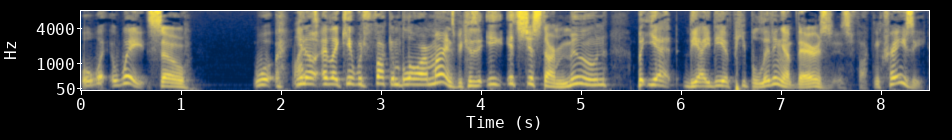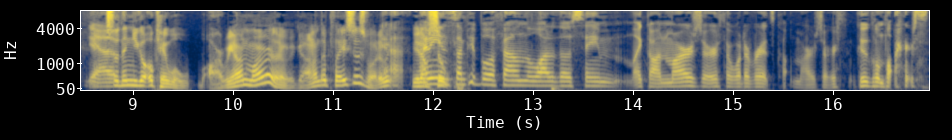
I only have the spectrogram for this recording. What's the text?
"Well, wait, wait so." Well, you know, like it would fucking blow our minds because it, it's just our moon, but yet the idea of people living up there is, is fucking crazy. Yeah. So then you go, okay, well, are we on Mars? Are we gone other places? What are Yeah. we? You know, I mean, so some people have found a lot of those same, like on Mars Earth or whatever it's called, Mars Earth, Google Mars,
